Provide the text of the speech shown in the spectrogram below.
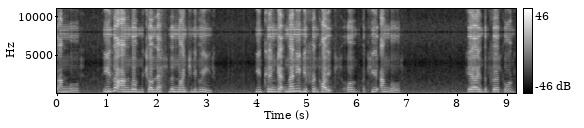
angles. These are angles which are less than 90 degrees. You can get many different types of acute angles. Here is the first one.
